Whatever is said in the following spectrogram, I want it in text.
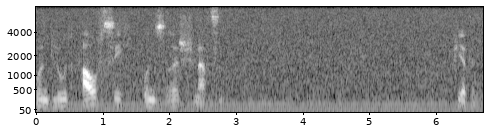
und lud auf sich unsere Schmerzen. Viertens.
